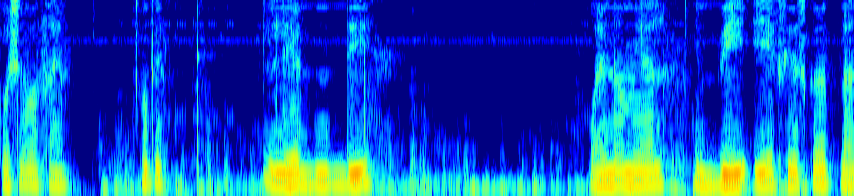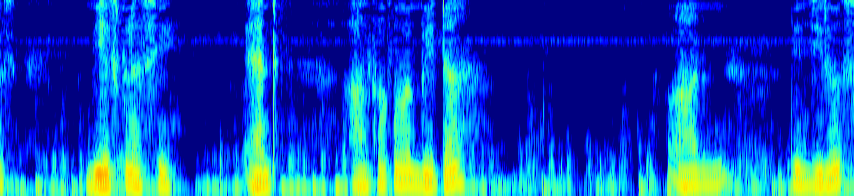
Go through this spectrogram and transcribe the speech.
question number 5 okay let the polynomial be ax square plus bx plus c and alpha को beta are the zeros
